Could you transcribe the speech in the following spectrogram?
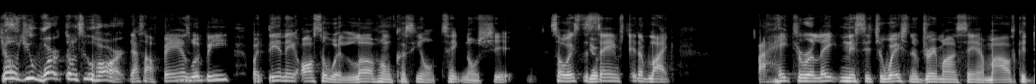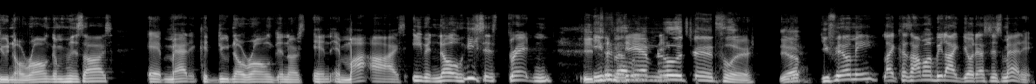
yo, you worked him too hard. That's how fans would be. But then they also would love him because he don't take no shit. So it's the Yep. same shit of like, I hate to relate in this situation of Draymond saying Miles could do no wrong in his eyes. Ed Madec could do no wrong in us in, in my eyes, even though he's just threatened. You Even damn know the chancellor. Yep. You feel me? Like, cause I'm gonna be like, yo, that's just Madec.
